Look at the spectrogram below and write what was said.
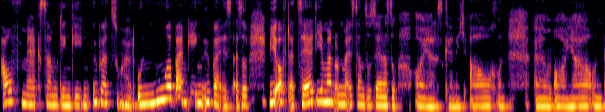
aufmerksam den Gegenüber zuhört Mhm. und nur beim Gegenüber ist. Also wie oft erzählt jemand und man ist dann so selber so, oh ja, das kenne ich auch und ähm, oh ja, und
